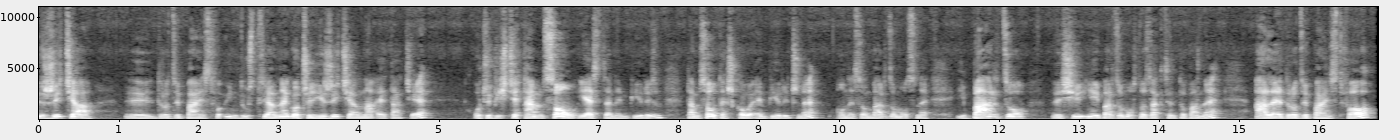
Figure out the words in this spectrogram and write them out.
y, życia, y, drodzy Państwo, industrialnego, czyli życia na etacie. Oczywiście tam są, jest ten empiryzm, tam są te szkoły empiryczne, one są bardzo mocne i bardzo silnie i bardzo mocno zaakcentowane, ale drodzy Państwo,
